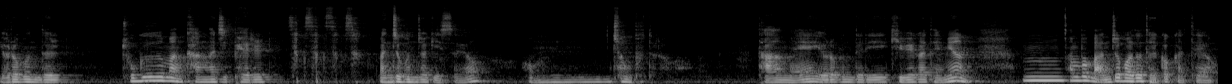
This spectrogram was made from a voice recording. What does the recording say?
여러분들 조그만 강아지 배를 삭삭삭삭 만져본 적이 있어요? 엄청 부드러워. 다음에 여러분들이 기회가 되면 음, 한번 만져봐도 될 것 같아요.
